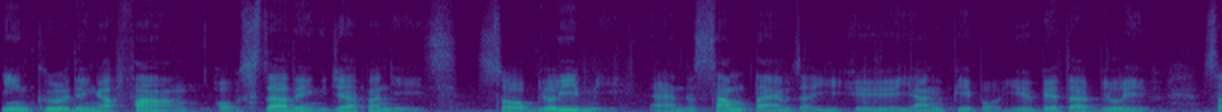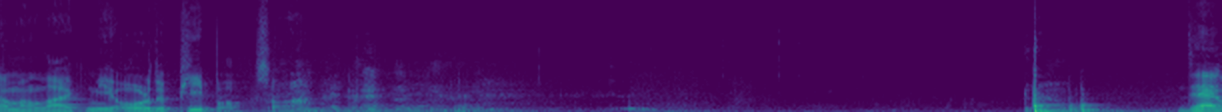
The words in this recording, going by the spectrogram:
including a fun of studying Japanese. So believe me, and sometimes uh, young people, you better believe someone like me, older people. So. then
